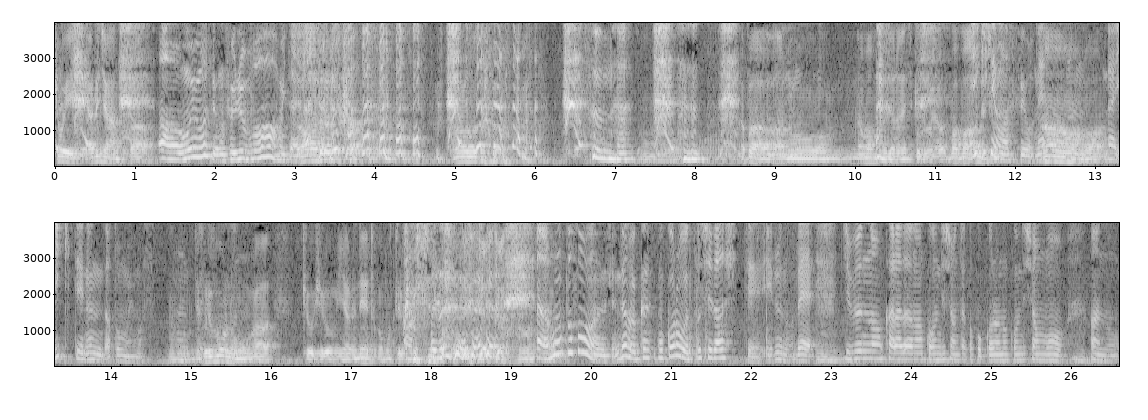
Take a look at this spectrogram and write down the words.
今日やるじゃんとか。ああ思いますよ。フルボーみたいな。ああそうですか。なるほどそん。なやっぱあの生ものじゃないですけどやまあまあ生きてますよね、ああうん。生きてるんだと思います、うん。フルボーの方が今日ヒロミやるねとか思ってるかもしれない。あ本当そうなんですよ。多分か心を映し出しているので、うん。自分の体のコンディションとか心のコンディションも、あの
